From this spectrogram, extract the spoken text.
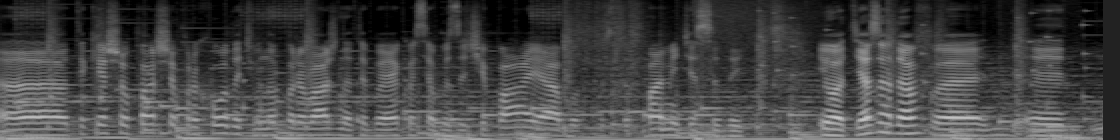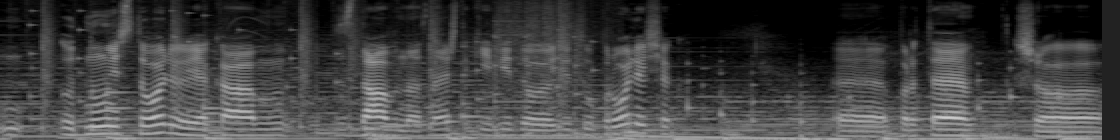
А, таке, що перше приходить, воно переважно тебе якось або зачіпає, або просто в пам'яті сидить. І от я згадав е, е, одну історію, яка здавна, знаєш, такий відео YouTube ролічок е, про те, що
